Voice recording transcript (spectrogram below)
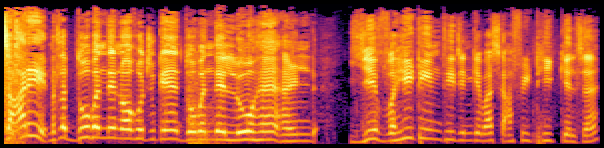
सारे मतलब दो बंदे नॉक हो चुके हैं दो बंदे लो हैं एंड ये वही टीम थी जिनके पास काफ़ी ठीक किल्स हैं।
